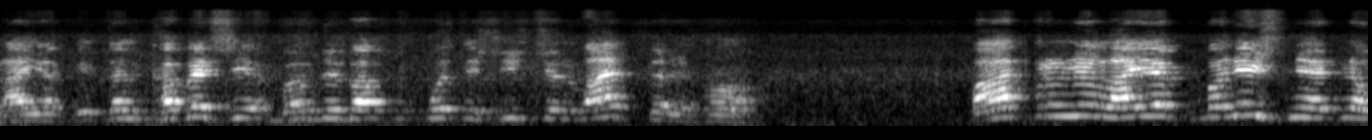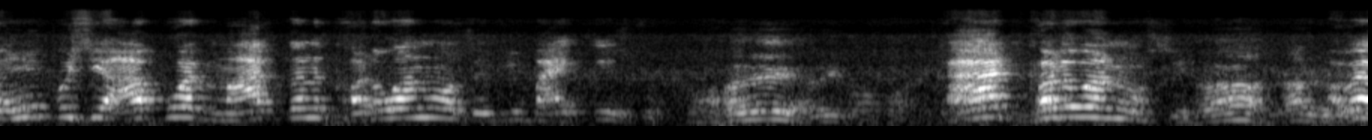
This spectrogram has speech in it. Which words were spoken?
લાયક એ તને ખબર છે? બબે બાપુ પોતે શિષ્ય વાત કરે પાત્રને લાયક બનીશ ને એટલે હું પછી આપવા માતન ઘડવાનો છે એ બાકી છું. અરે અરે ઘાટ ઘડવાનો છે. હવે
